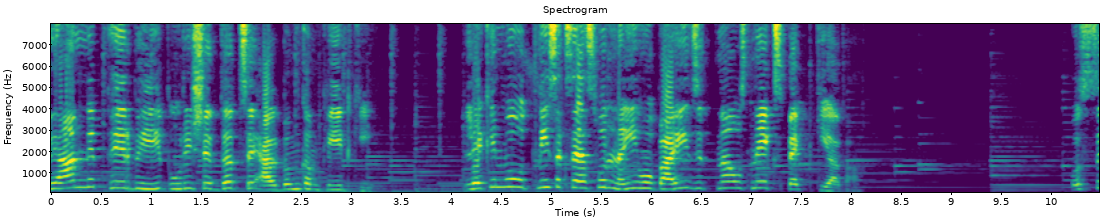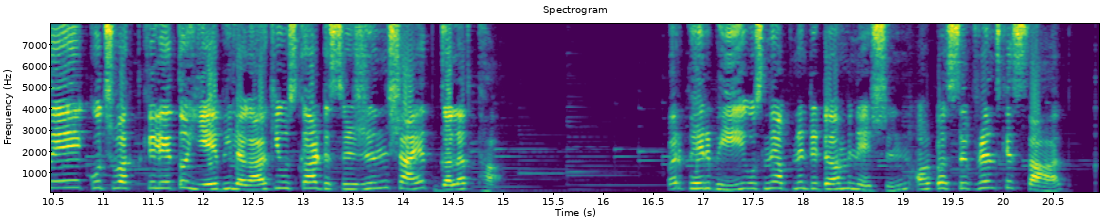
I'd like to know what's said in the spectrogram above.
व्यान ने फिर भी पूरी शिद्दत से एल्बम कंप्लीट की। लेकिन वो उतनी सक्सेसफुल नहीं हो पाई जितना उसने एक्सपेक्ट किया था। उससे कुछ वक्त के लिए तो ये भी लगा कि उसका डिसीज़न शायद गलत था। पर फिर भी उसने अपने डिटर्मिनेशन और परसिवरेंस के साथ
